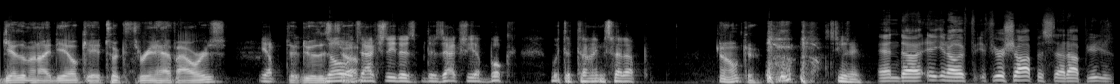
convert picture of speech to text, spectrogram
give them an idea. Okay, it took three and a half hours. Yep. To do this. No, job? it's actually there's there's actually a book with the time set up. Oh, okay. Excuse me. And uh, you know, if, if your shop is set up, you,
